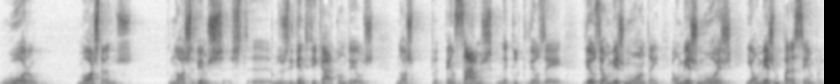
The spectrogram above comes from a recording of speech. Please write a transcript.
O ouro mostra-nos que nós devemos eh, nos identificar com Deus, nós pensarmos naquilo que Deus é. Deus é o mesmo ontem, é o mesmo hoje e é o mesmo para sempre.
